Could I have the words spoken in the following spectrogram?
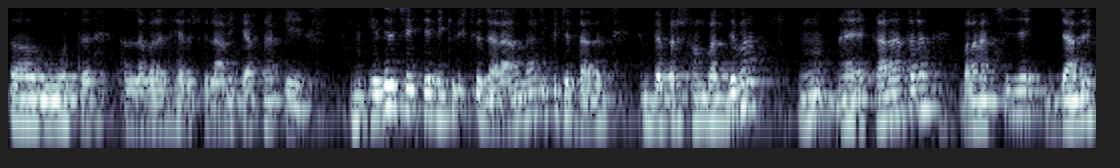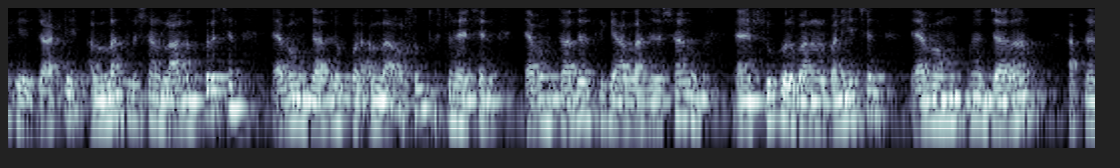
তাগুত। আল্লাহ বলেন, হে রাসূল, আমি কি আপনাকে এদের চাইতে নিকৃষ্ট যারা আল্লাহ নিকটে তাদের ব্যাপারে সংবাদ দেব না? কারা তারা? বলা হচ্ছে যে যাদেরকে যাকে আল্লাহ লানত করেছেন এবং যাদের উপর আল্লাহ অসন্তুষ্ট হয়েছেন এবং তাদের থেকে আল্লাহ শানু শুকর বানর বানিয়েছেন এবং যারা আপনার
